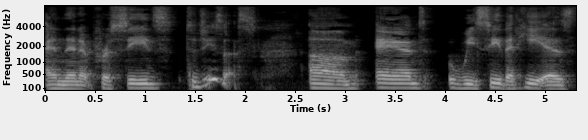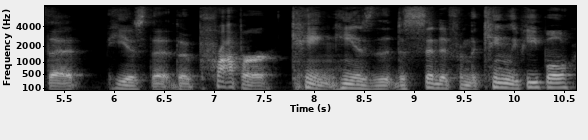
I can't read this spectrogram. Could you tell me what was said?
and then it proceeds to Jesus. Um, and we see that he is the, he is the, the proper king. He is the descended from the kingly people.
